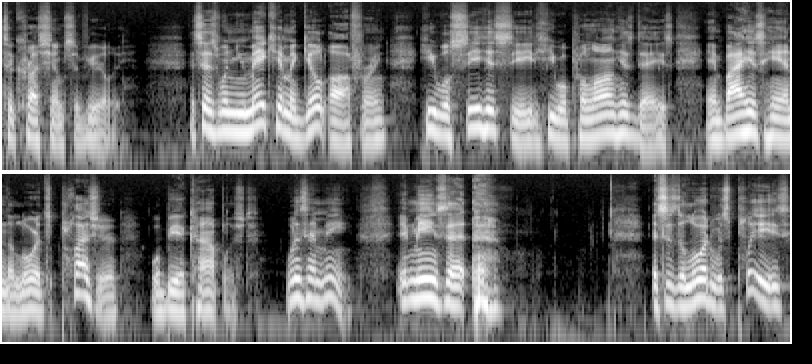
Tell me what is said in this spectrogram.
to crush him severely? It says, When you make him a guilt offering, he will see his seed, he will prolong his days, and by his hand the Lord's pleasure will be accomplished. What does that mean? It means that it says the Lord was pleased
